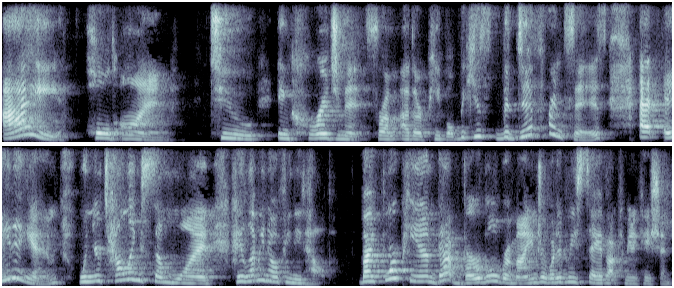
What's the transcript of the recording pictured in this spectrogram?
I hold on to encouragement from other people because the difference is at 8 a.m. when you're telling someone, hey, let me know if you need help. By 4 p.m., that verbal reminder, what did we say about communication?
